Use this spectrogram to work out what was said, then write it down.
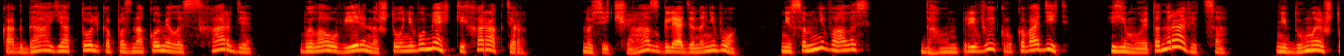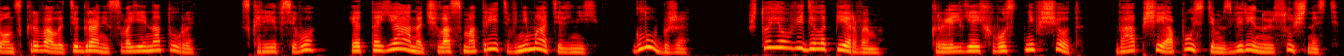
Когда я только познакомилась с Харди, была уверена, что у него мягкий характер. Но сейчас, глядя на него, не сомневалась. Да он привык руководить. Ему это нравится. Не думая, что он скрывал эти грани своей натуры. Скорее всего, это я начала смотреть внимательней, глубже. Что я увидела первым? Крылья и хвост не в счет. Вообще опустим звериную сущность.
